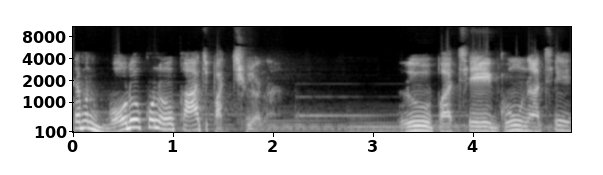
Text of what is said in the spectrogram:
তেমন বড় কোনো কাজ পাচ্ছিল না। রূপ আছে, গুণ আছে,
